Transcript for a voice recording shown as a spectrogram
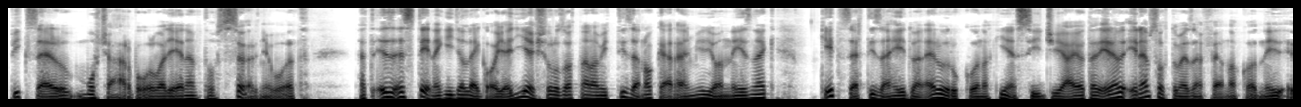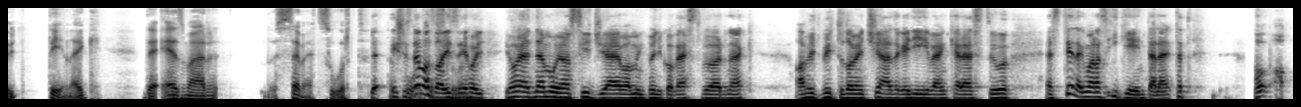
pixel mocsárból, vagy én nem tudom, szörnyű volt. Hát ez, ez tényleg így a legalja. Egy ilyen sorozatnál, amit tizen akárhány millióan néznek, 2017-ben előrukkolnak ilyen CGI-ot, tehát én nem, én nem szoktam ezen felnakadni, tényleg, de ez már szemet szúrt. De, és ez nem az az izé, hogy jaj, hát nem olyan CGI van, mint mondjuk a Westworldnek, amit mit tudom én csináltak egy éven keresztül, ez tényleg már az igénytelen. Tehát ha, ha,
